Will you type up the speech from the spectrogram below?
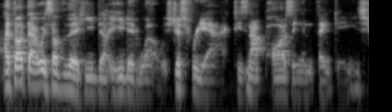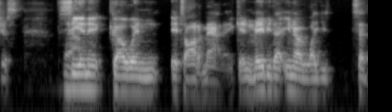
I thought that was something that he he did well was just react. He's not pausing and thinking. He's just Yeah. Seeing it going, it's automatic. And maybe that, you know, like you said,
